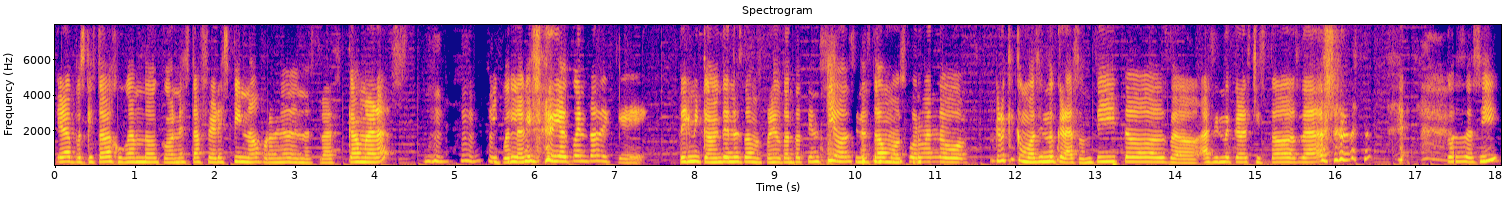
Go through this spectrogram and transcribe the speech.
Era pues que estaba jugando con esta Fer Espino por medio de nuestras cámaras. Y pues la misma se dio cuenta de que técnicamente no estábamos poniendo tanta atención, sino estábamos formando, creo que como haciendo corazoncitos o haciendo caras chistosas, cosas así,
